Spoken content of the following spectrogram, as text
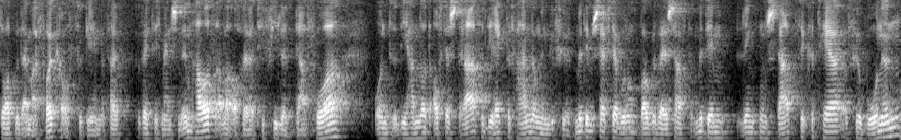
dort mit einem Erfolg rauszugehen. Das heißt, 60 Menschen im Haus, aber auch relativ viele davor. Und die haben dort auf der Straße direkte Verhandlungen geführt mit dem Chef der Wohnungsbaugesellschaft, mit dem linken Staatssekretär für Wohnen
